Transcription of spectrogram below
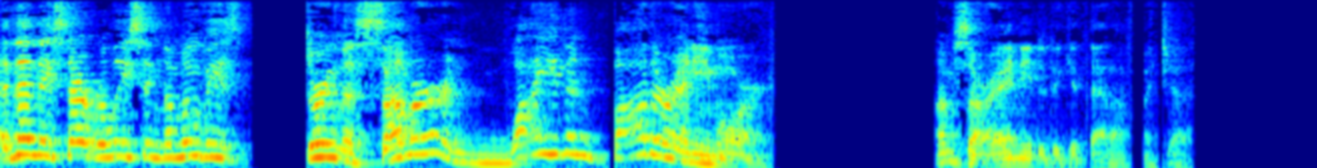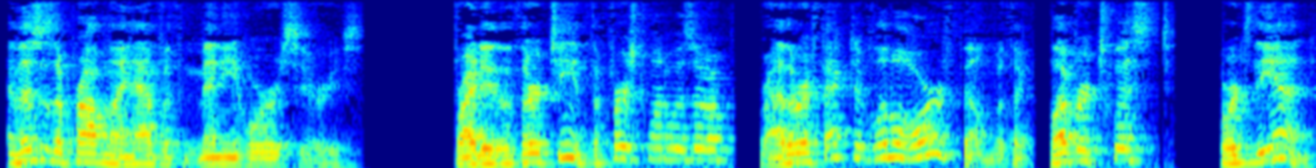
and then they start releasing the movies during the summer, and why even bother anymore? I'm sorry, I needed to get that off my chest. And this is a problem I have with many horror series. Friday the 13th, the first one was a rather effective little horror film with a clever twist towards the end.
